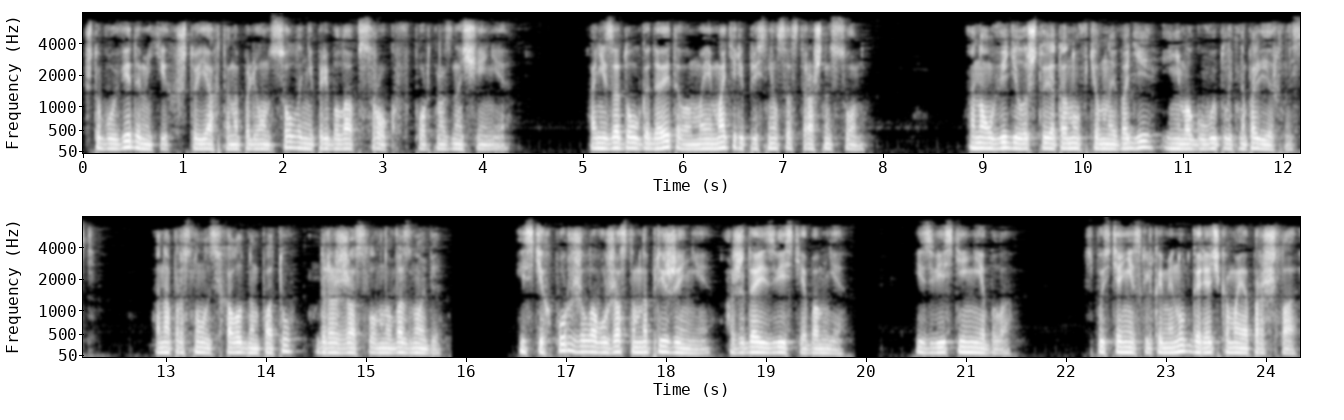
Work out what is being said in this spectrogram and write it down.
чтобы уведомить их, что яхта «Наполеон Соло» не прибыла в срок в порт назначения. А незадолго до этого моей матери приснился страшный сон. Она увидела, что я тону в темной воде и не могу выплыть на поверхность. Она проснулась в холодном поту, дрожа словно в ознобе. И с тех пор жила в ужасном напряжении, ожидая известия обо мне. Известий не было. Спустя несколько минут горячка моя прошла.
